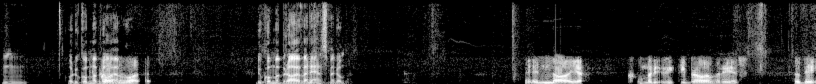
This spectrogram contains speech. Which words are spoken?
Mm. Och du kommer, bra, över- du kommer bra överens med dem? nej, jag kommer riktigt bra överens. Så det,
